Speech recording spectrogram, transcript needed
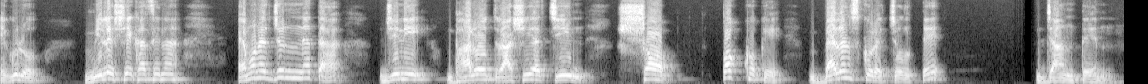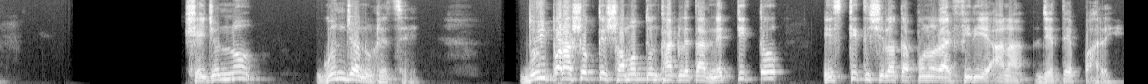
এগুলো মিলে শেখ হাসিনা এমন একজন নেতা যিনি ভারত, রাশিয়া, চীন সব পক্ষকে ব্যালেন্স করে চলতে জানতেন। সেই জন্য গুঞ্জন উঠেছে। দুই পরাশক্তির সমর্থন থাকলে তার নেতৃত্ব স্থিতিশীলতা পুনরায় ফিরিয়ে আনা যেতে পারে।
